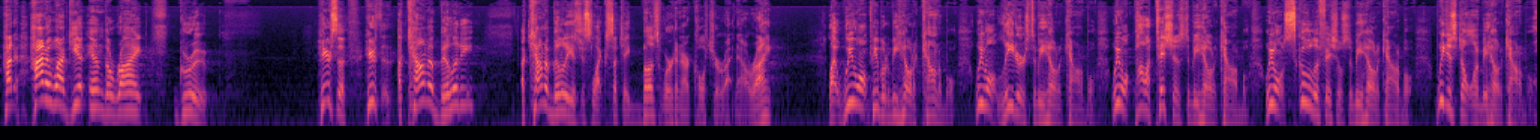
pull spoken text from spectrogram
How do, how do I get in the right group? Here's the here's the, accountability. Accountability is just like such a buzzword in our culture right now, right? Like, we want people to be held accountable. We want leaders to be held accountable. We want politicians to be held accountable. We want school officials to be held accountable. We just don't want to be held accountable.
